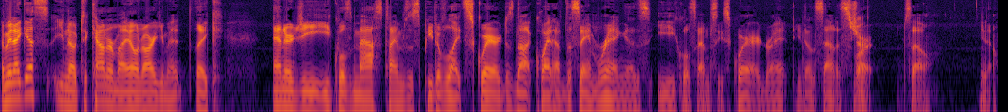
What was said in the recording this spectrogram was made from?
I mean, I guess, you know, to counter my own argument, like energy equals mass times the speed of light squared does not quite have the same ring as E equals mc squared, right? You don't sound as Sure. smart. So, you know,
